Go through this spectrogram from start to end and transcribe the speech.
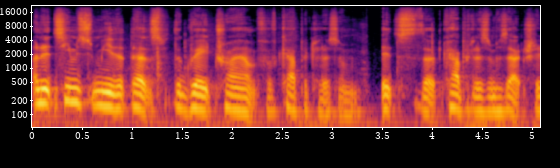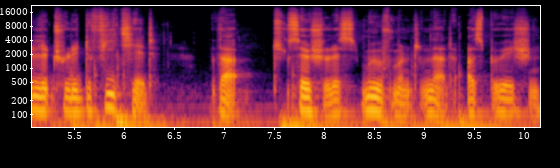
and it seems to me that that's the great triumph of capitalism. It's that capitalism has actually literally defeated that socialist movement and that aspiration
